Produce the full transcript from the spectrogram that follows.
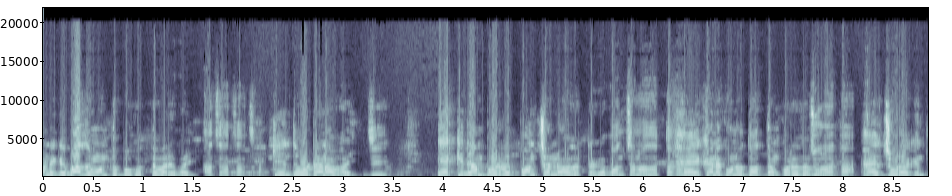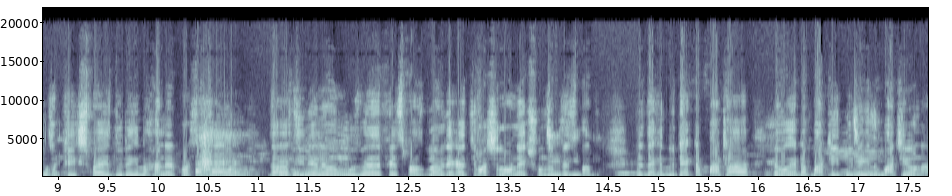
অনেকে বাজে মন্তব্য করতে পারে ভাই। আচ্ছা আচ্ছা আচ্ছা। কিন্তু ওটা না ভাই। জি। একই দাম পড়বে পঞ্চান্ন হাজার টাকা পঞ্চান্ন হাজার টাকা। হ্যাঁ এখানে কোনো দর দাম করা যাবে জোড়াটা? হ্যাঁ জোড়া কিন্তু ভাই। ফিক্সড প্রাইস দুইটা কিন্তু হান্ড্রেড পার্সেন্ট হ্যাঁ, হ্যাঁ, যারা চিনেন এবং বুঝবেন ফেস পাঁচগুলো আমি দেখাচ্ছি মার্শাল্লাহ অনেক সুন্দর ফেস পাঁচ দেখেন দুইটা একটা পাঠা এবং একটা পাঠি। দুইটা কিন্তু। পাঠিও না।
